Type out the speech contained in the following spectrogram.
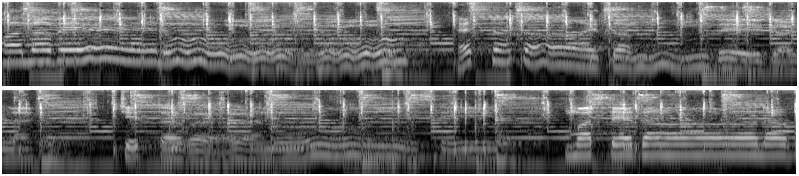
ಫಲವೇನು? ಹೆತ್ತ ತಾಯ್ ತಂದೆಗಳ ಚಿತ್ತವನು ಮತ್ತೆ ದಾನವ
